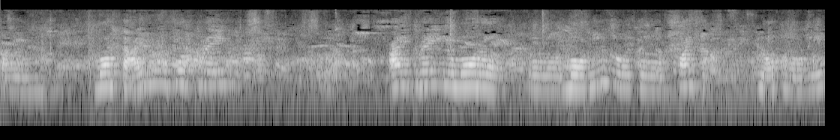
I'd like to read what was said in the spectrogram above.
um, more time for train. I train more uh, uh, morning at uh, 5 o'clock morning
